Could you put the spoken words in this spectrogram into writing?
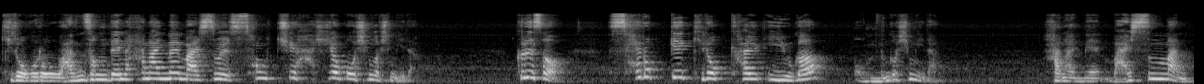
기록으로 완성된 하나님의 말씀을 성취하시려고 오신 것입니다. 그래서 새롭게 기록할 이유가 없는 것입니다. 하나님의 말씀만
